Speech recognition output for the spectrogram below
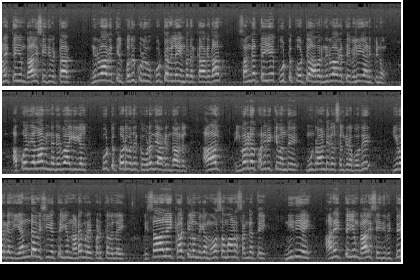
அனைத்தையும் காலி செய்துவிட்டார் நிர்வாகத்தில் பொதுக்குழு கூட்டவில்லை என்பதற்காக தான் சங்கத்தையே பூட்டு போட்டு அவர் நிர்வாகத்தை வெளியே அனுப்பினோம். அப்பொழுதெல்லாம் இந்த நிர்வாகிகள் பூட்டு போடுவதற்கு உடந்தையாக இருந்தார்கள். ஆனால் இவர்கள் பதவிக்கு வந்து மூன்று ஆண்டுகள் செல்கிற போது இவர்கள் எந்த விஷயத்தையும் நடைமுறைப்படுத்தவில்லை. விசாலை காட்டிலும் மிக மோசமான சங்கத்தை நிதியை அனைத்தையும் காலி செய்துவிட்டு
